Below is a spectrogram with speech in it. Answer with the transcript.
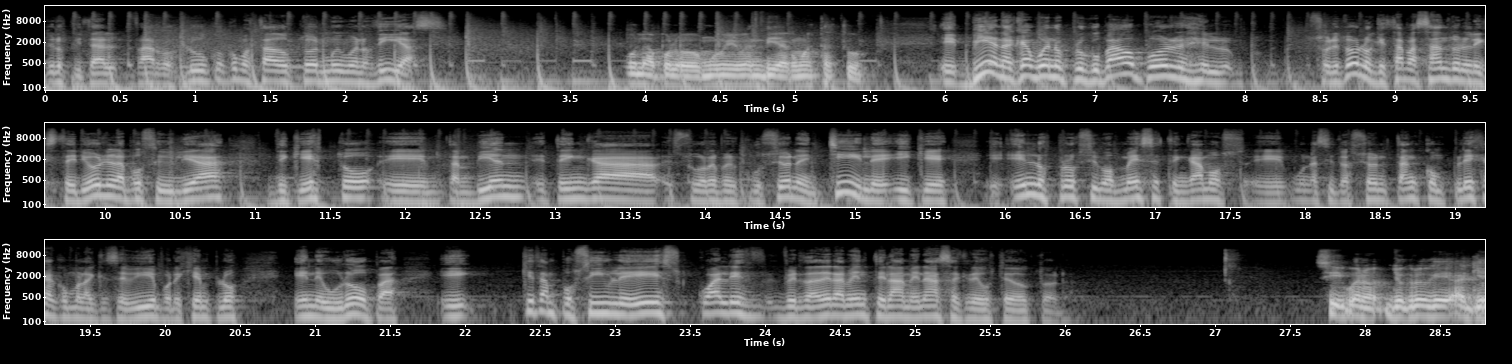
del Hospital Barros Luco. ¿Cómo está, doctor? Muy buenos días. Hola, Polo. Muy buen día. ¿Cómo estás tú? bien, acá, bueno, preocupado por el, sobre todo lo que está pasando en el exterior y la posibilidad de que esto eh, también tenga su repercusión en Chile y que eh, en los próximos meses tengamos eh, una situación tan compleja como la que se vive, por ejemplo, en Europa. ¿Qué tan posible es? ¿Cuál es verdaderamente la amenaza, cree usted, doctor? Sí, bueno, yo creo que aquí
